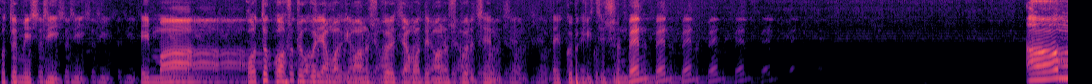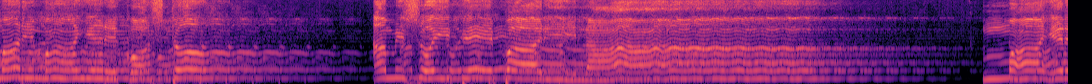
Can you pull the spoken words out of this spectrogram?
কত মিষ্টি। এই মা কত কষ্ট করে আমাকে মানুষ করেছে, আমাদের মানুষ করেছেন। তাই কবি লিখছে শুনবেন? আমার মায়ের কষ্ট আমি সইতে পারি না। মায়ের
